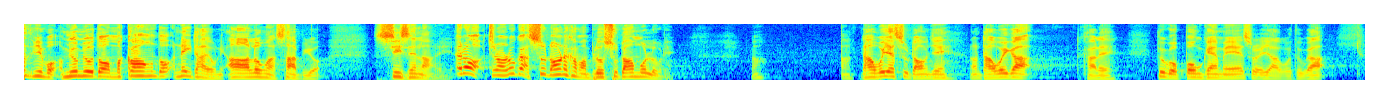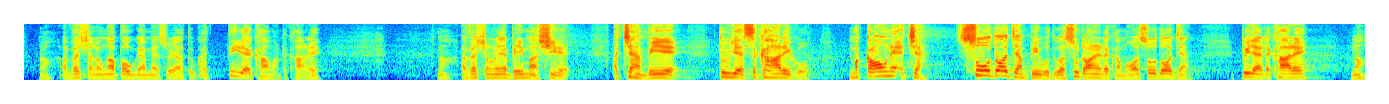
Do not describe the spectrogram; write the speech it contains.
သဖြင့်ပေါ့အမျိုးမျိုးသောမကောင်းသောအနိဋ္ဌာယုံတွေအားလုံးဟာစပြီးတော့စီစဉ်လာတယ်အဲ့တော့ကျွန်တော်တို့ကဆူတောင်းတဲ့ခါမှာဘယ်လိုဆူတောင်းမို့လို့တယ်နော်ဒါဝိရဲ့ဆူတောင်းခြင်းနော်ဒါဝိကတခါလဲသူ့ကိုပုံကံမယ်ဆိုတဲ့အရာကိုသူကနော်အဗက်ရှလုံကပုံကံမယ်ဆိုတဲ့အရာသူကသိတဲ့အခါမှာတခါလဲနော်အဗက်ရှလုံရဲ့ဘေးမှာရှိတဲ့အကြံပေးတဲ့သူ့ရဲ့စကားတွေကိုမကောင်းတဲ့အကြံစိုးသောအကြံပေးဖို့သူကဆူတောင်းတဲ့အခါမှာဟောစိုးသောအကြံပေးလိုက်တခါလဲနော်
